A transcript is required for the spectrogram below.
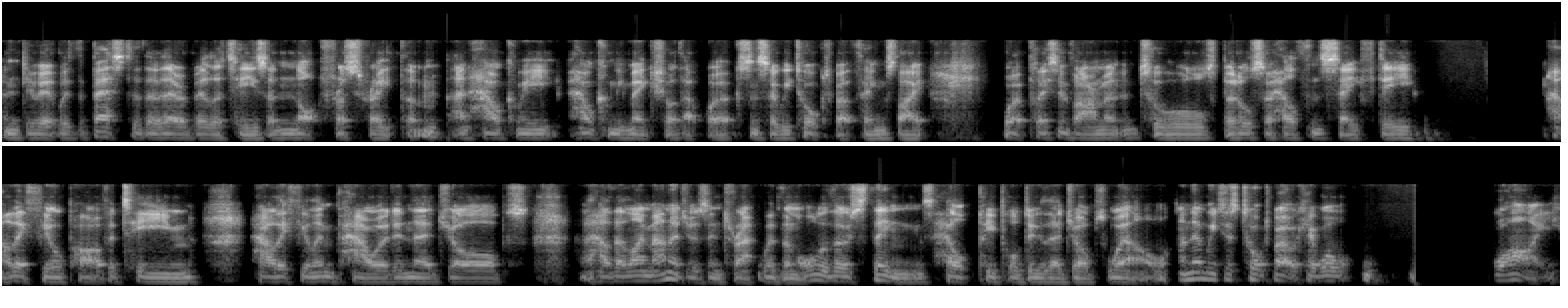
and do it with the best of their abilities and not frustrate them. And how can we how can we make sure that works? And so we talked about things like workplace environment and tools, but also health and safety, how they feel part of a team, how they feel empowered in their jobs, uh, how their line managers interact with them. All of those things help people do their jobs well. And then we just talked about okay, well, why?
